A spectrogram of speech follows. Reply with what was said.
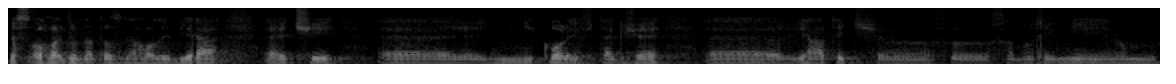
bez ohledu na to, zda ho odebírá eh, či eh, nikoliv. Takže já teď samozřejmě jenom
